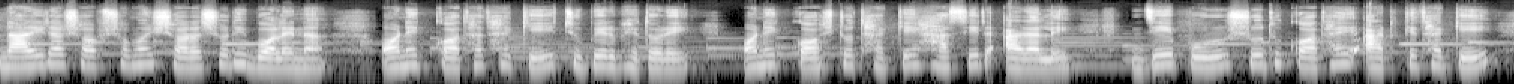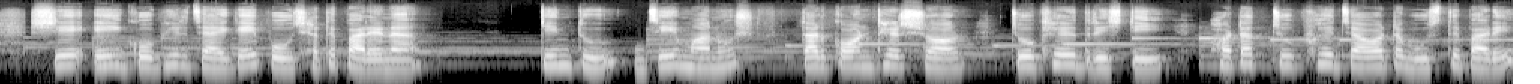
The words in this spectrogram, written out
নারীরা সবসময় সরাসরি বলে না, অনেক কথা থাকে চুপের ভেতরে, অনেক কষ্ট থাকে হাসির আড়ালে। যে পুরুষ শুধু কথায় আটকে থাকে, সে এই গভীর জায়গায় পৌঁছাতে পারে না। কিন্তু যে মানুষ তার কণ্ঠের স্বর, চোখের দৃষ্টি হঠাৎ চুপ হয়ে যাওয়াটা বুঝতে পারে,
